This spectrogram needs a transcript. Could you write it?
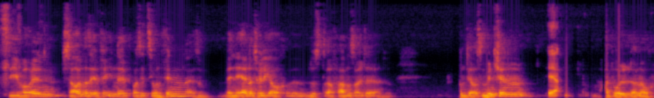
Sie wollen schauen, dass sie für ihn eine Position finden. Also wenn er natürlich auch äh, Lust drauf haben sollte. Also kommt er aus München. Ja. Hat wohl dann auch,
